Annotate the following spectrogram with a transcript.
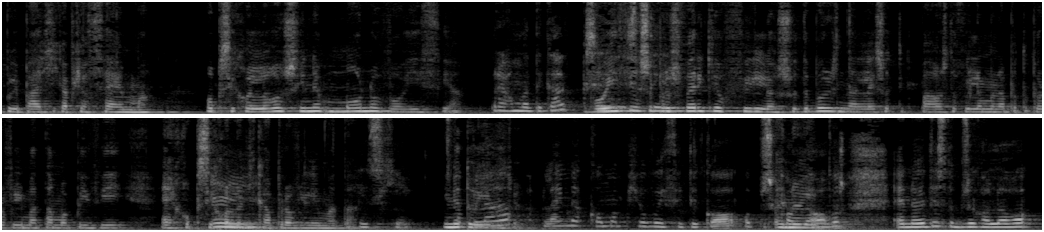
που υπάρχει κάποιο θέμα. Ο ψυχολόγος είναι μόνο βοήθεια. Πραγματικά ξέρεις Βοήθεια σου τι; προσφέρει και ο φίλος σου. Δεν μπορείς να λες ότι πάω στο φίλο μου να πω τα προβλήματά μου επειδή έχω ψυχολογικά προβλήματα. Ισχύει. Είναι το απλά, ίδιο. Απλά είναι ακόμα πιο βοηθητικό ο ψυχολόγος. Εννοείται. στον ψυχολόγο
